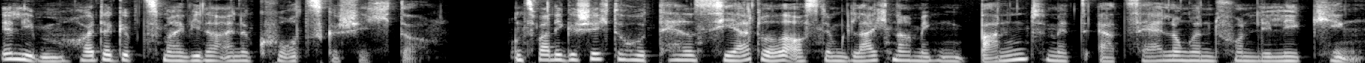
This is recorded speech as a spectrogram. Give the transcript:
Ihr Lieben, heute gibt's mal wieder eine Kurzgeschichte. Und zwar die Geschichte Hotel Seattle aus dem gleichnamigen Band mit Erzählungen von Lily King.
